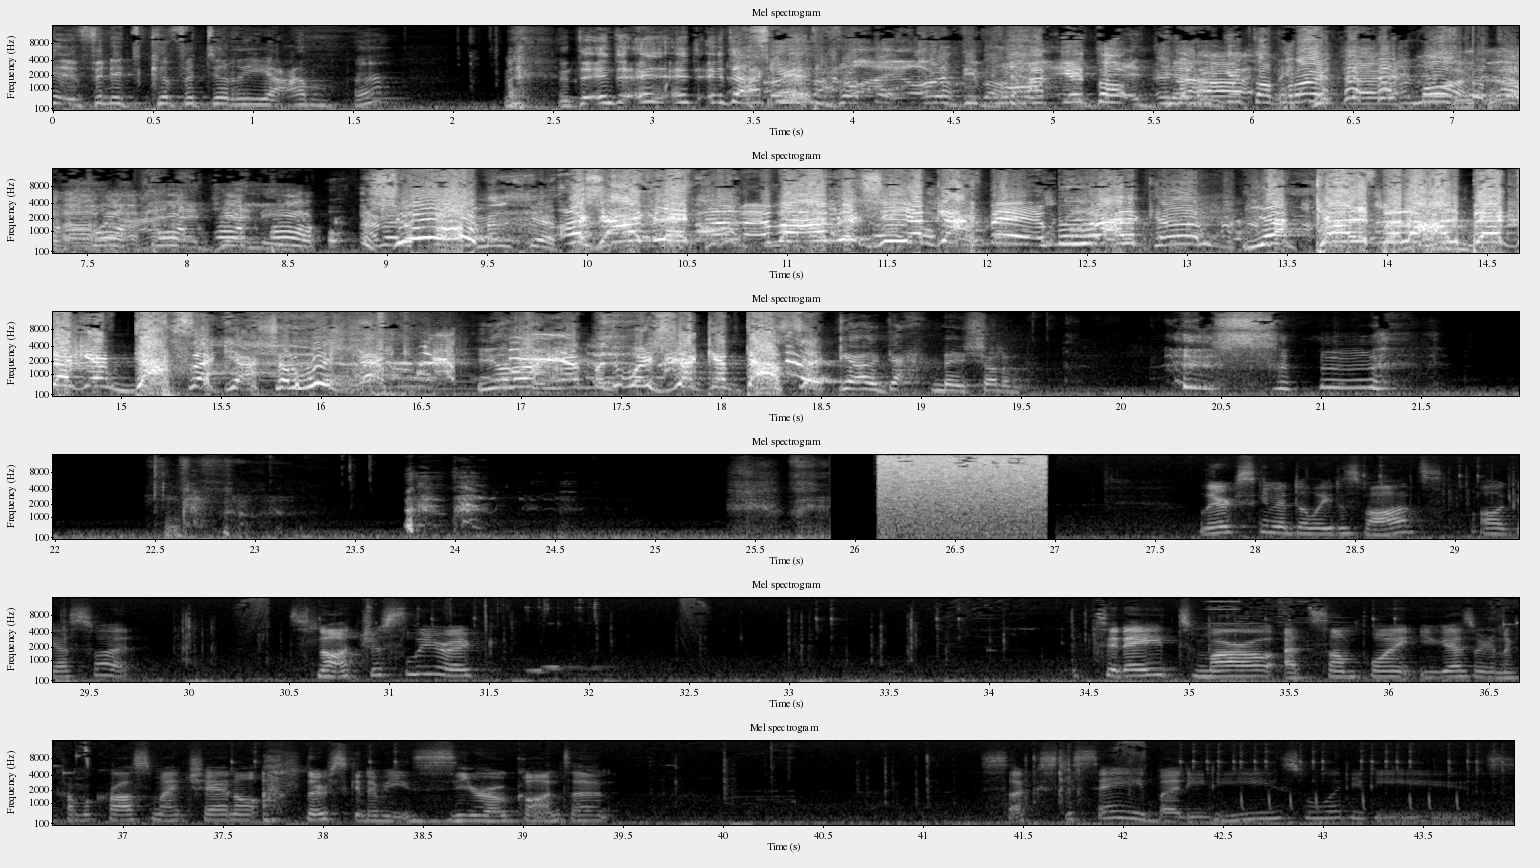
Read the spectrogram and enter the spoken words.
في الكافيتيريا يا عم ها؟ انت انت انت انت حكيت. انت حكيت إنت حكيت برايك. يا حمار شوف! إيش عملت؟ ما عملت شيء يا عليك يا كلب روح على بيتك يا دعسك يا شل وشك يروح يعبد وشك يا دعسك يا قحبة شل Lyric's gonna delete his VODs? Well, guess what? It's not just Lyric. Today, tomorrow, at some point, you guys are gonna come across my channel and there's gonna be zero content. Sucks to say, but it is what it is.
